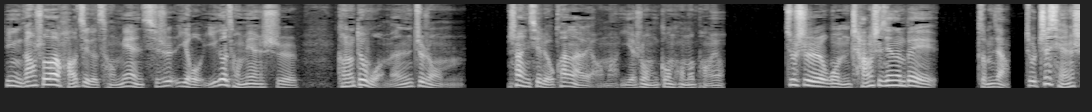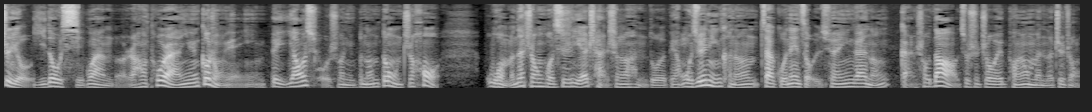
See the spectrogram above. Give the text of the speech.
因为你刚说到好几个层面，其实有一个层面是，可能对我们这种上一期刘宽来聊嘛，也是我们共同的朋友，就是我们长时间的被怎么讲，就之前是有移动习惯的，然后突然因为各种原因被要求说你不能动之后。我们的生活其实也产生了很多的变化。我觉得你可能在国内走一圈，应该能感受到，就是周围朋友们的这种。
